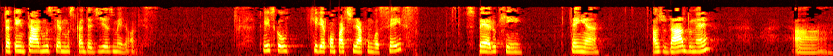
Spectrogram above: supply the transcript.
para tentarmos sermos cada dia melhores. Então, é isso que eu queria compartilhar com vocês. Espero que tenha ajudado, né? A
